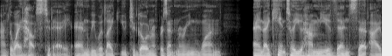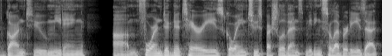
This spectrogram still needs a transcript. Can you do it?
at the White House today, and we would like you to go and represent Marine One. And I can't tell you how many events that I've gone to meeting um, foreign dignitaries, going to special events, meeting celebrities at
